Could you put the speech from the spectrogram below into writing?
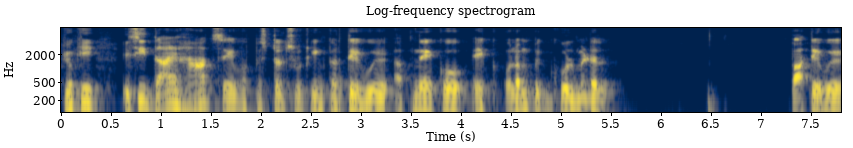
क्योंकि इसी दाएँ हाथ से वह पिस्टल शूटिंग करते हुए अपने को एक ओलंपिक गोल्ड मेडल पाते हुए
